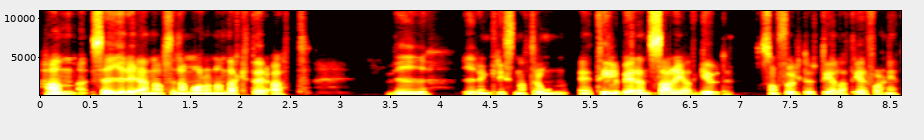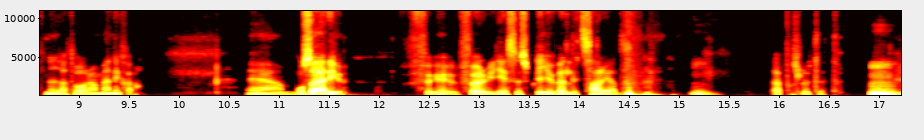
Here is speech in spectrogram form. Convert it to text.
Han säger i en av sina morgonandakter att vi i den kristna tron tillber en sargad gud som fullt ut delat erfarenheten i att vara människa. Eh, och så är det ju. För, för Jesus blir ju väldigt sargad Mm. där på slutet. Mm,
